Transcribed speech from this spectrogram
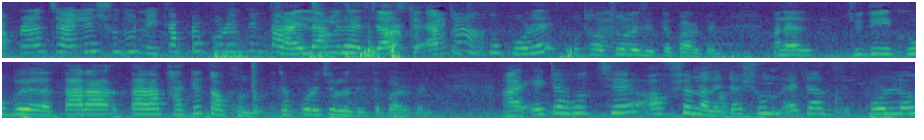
আপনারা চাইলে শুধু মেকআপটা পরেও কিন্তু চাইলে আপনি জাস্ট? এতটুকু পরে কোথাও চলে যেতে পারবেন। মানে যদি খুব তারা তারা থাকে তখন এটা পরে চলে যেতে পারবেন। আর এটা হচ্ছে অপশনাল এটা এটা পরলেও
